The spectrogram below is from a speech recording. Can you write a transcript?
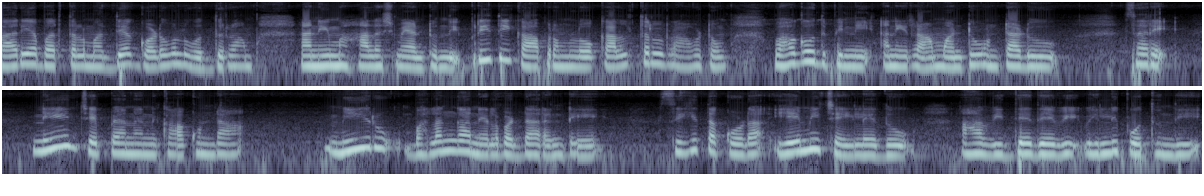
భార్యాభర్తల మధ్య గొడవలు వద్దు రామ్ అని మహాలక్ష్మి అంటుంది. ప్రీతి కాపురంలో కలతలు రావటం వాగోదు పిన్ని అని రామ్ అంటూ ఉంటాడు. సరే నేను చెప్పానని కాకుండా మీరు బలంగా నిలబడ్డారంటే సీత కూడా ఏమీ చేయలేదు. ఆ విద్యాదేవి వెళ్ళిపోతుంది.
